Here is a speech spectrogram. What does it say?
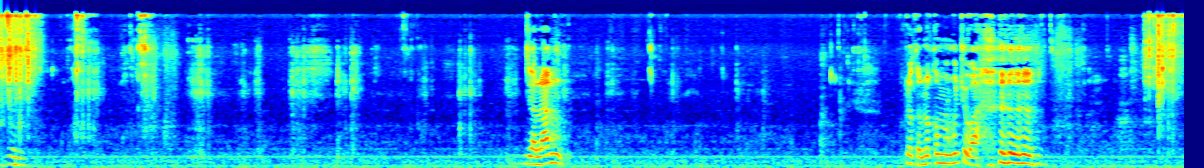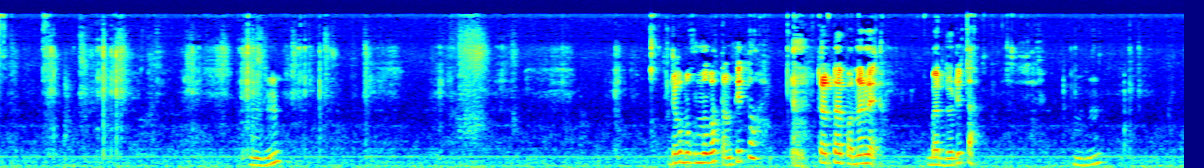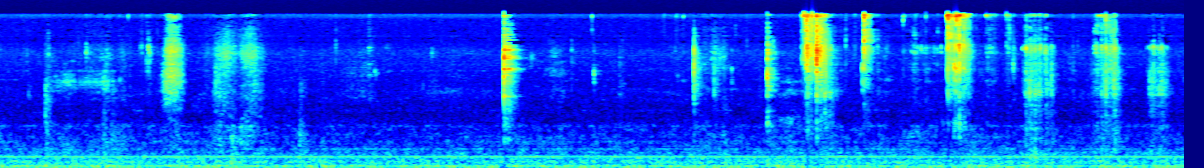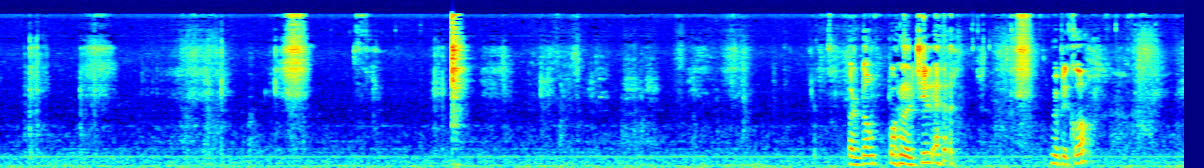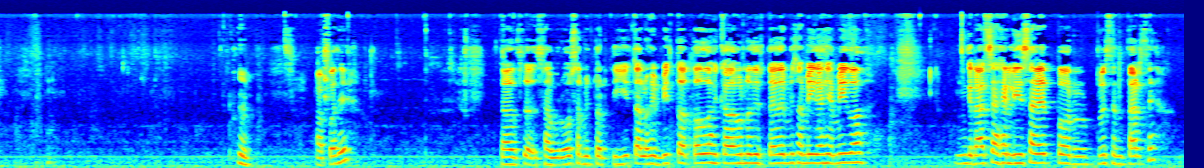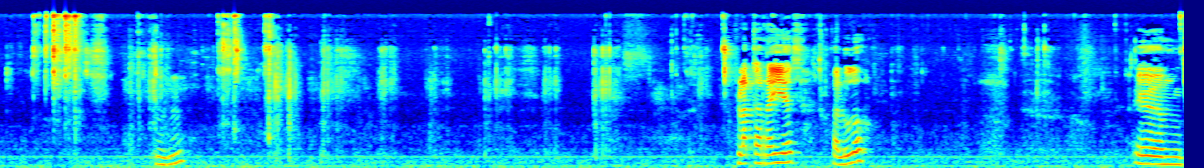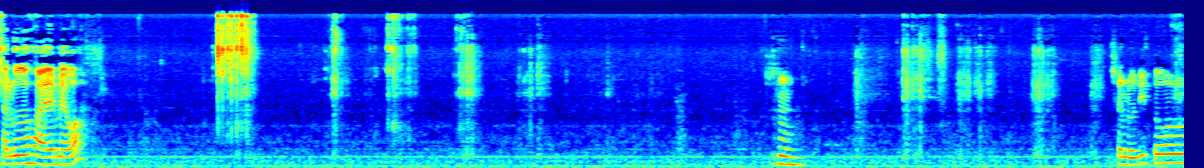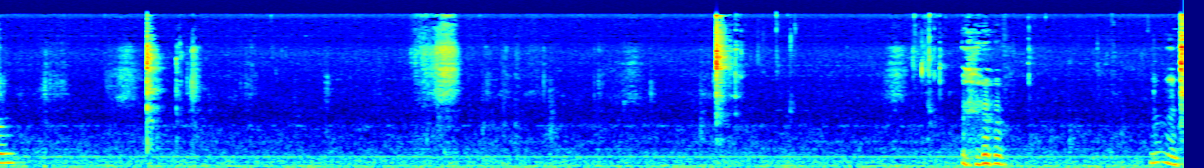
Galán. Lo que no come mucho va. Yo como como bastantito. Trato de ponerle verdurita. Ujú. Perdón por el chile. Me picó. Ah, pues sí. Está sabrosa mi tortillita. Los invito a todos y cada uno de ustedes, mis amigas y amigos. Gracias Elizabeth por presentarse. Flaca Reyes, saludos. Em, saludos a MO. Saludito. Mm.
